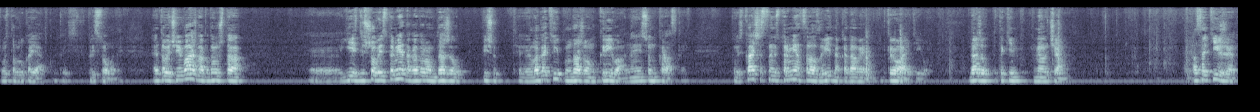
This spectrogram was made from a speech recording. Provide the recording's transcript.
просто в рукоятку, то есть впрессованы. Это очень важно, потому что э, есть дешевый инструмент, на котором даже пишут э, логотип, но даже он криво нанесен краской. То есть качественный инструмент сразу видно, когда вы открываете его. Даже вот по таким мелочам. Пассатижи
